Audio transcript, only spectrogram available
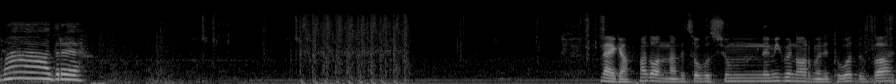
Madre. Mega, madonna, pensavo fossi un nemico enorme, ho detto what the fuck.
